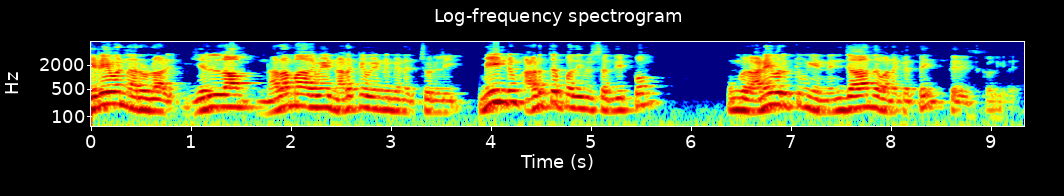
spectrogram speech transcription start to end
இறைவன் அருளால் எல்லாம் நலமாகவே நடக்க வேண்டும் என சொல்லி மீண்டும் அடுத்த பதிவில் சந்திப்போம். உங்கள் அனைவருக்கும் என் நெஞ்சார்ந்த வணக்கத்தை தெரிவித்துக் கொள்கிறேன்.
